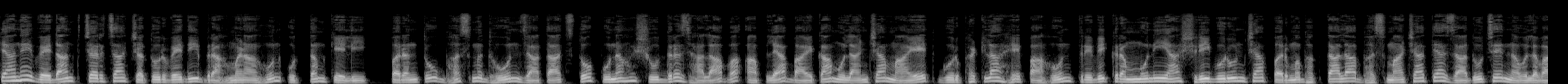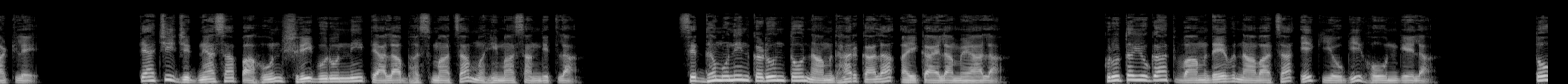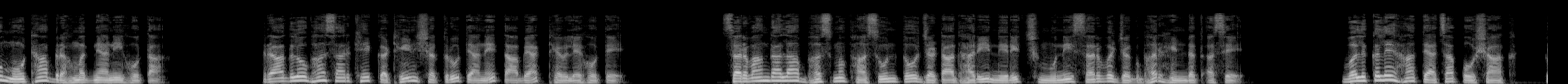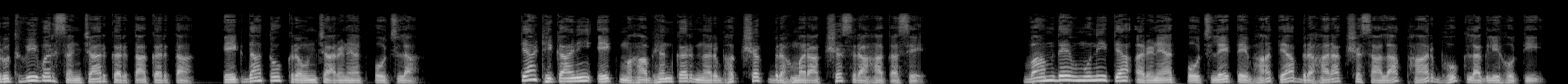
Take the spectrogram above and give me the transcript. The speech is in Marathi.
त्याने वेदांत चर्चा चतुर्वेदी ब्राह्मणाहून उत्तम केली परंतु भस्म धुवून जाताच तो पुनः शूद्र झाला व आपल्या बायका मुलांच्या मायेत गुरफटला हे पाहून त्रिविक्रममुनी या श्रीगुरूंच्या परमभक्ताला भस्माच्या त्या जादूचे नवल वाटले. त्याची जिज्ञासा पाहून श्रीगुरूंनी त्याला भस्माचा महिमा सांगितला. सिद्धमुनींकडून तो नामधारकाला ऐकायला मिळाला. कृतयुगात वामदेव नावाचा एक योगी होऊन गेला. तो मोठा ब्रह्मज्ञानी होता. रागलोभासारखे कठीण शत्रू त्याने ताब्यात ठेवले होते. सर्वांगाला भस्म फासून तो जटाधारी निरीच्छ मुनी सर्व जगभर हिंडत असे. वल्कले हा त्याचा पोशाख पृथ्वीवर संचार करता करता एकदा तो क्रौंचारण्यात पोचला. त्या ठिकाणी एक महाभयंकर नरभक्षक ब्रह्मराक्षस राहत असे. वामदेव मुनी त्या अरण्यात पोचले तेव्हा त्या ब्रहाराक्षसाला फार भूक लागली होती.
